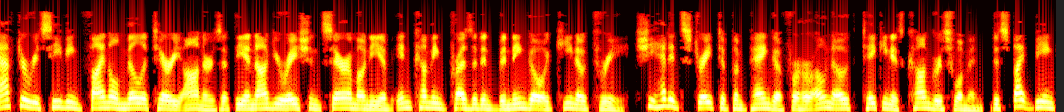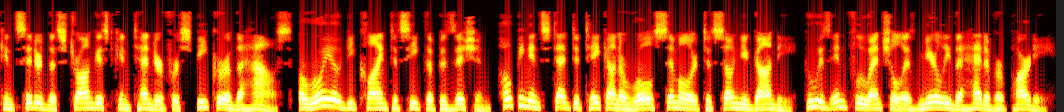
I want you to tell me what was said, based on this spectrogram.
After receiving final military honors at the inauguration ceremony of incoming President Benigno Aquino III, she headed straight to Pampanga for her own oath-taking as Congresswoman. Despite being considered the strongest contender for Speaker of the House, Arroyo declined to seek the position, hoping instead to take on a role similar to Sonia Gandhi, who was influential as merely the head of her party.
